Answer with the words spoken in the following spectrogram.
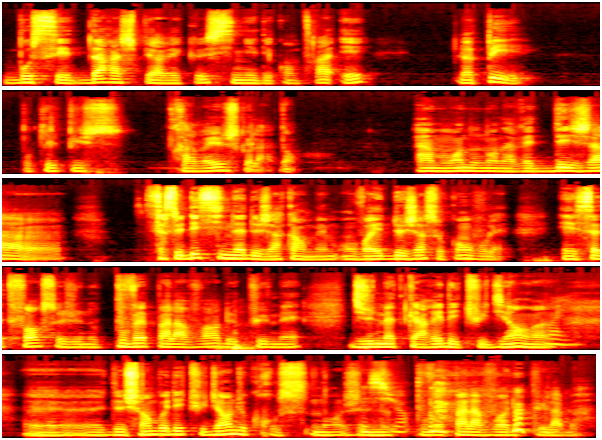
bosser d'arrache-pied avec eux, signer des contrats et leur payer pour qu'ils puissent travailler jusque-là. Donc, à un moment donné, on avait déjà, euh, ça se dessinait déjà quand même. On voyait déjà ce qu'on voulait. Et cette force, je ne pouvais pas l'avoir depuis mes 18 mètres carrés d'étudiants, hein, euh, de chambre d'étudiants du Crous. Non, je ne pouvais pas l'avoir depuis là-bas.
